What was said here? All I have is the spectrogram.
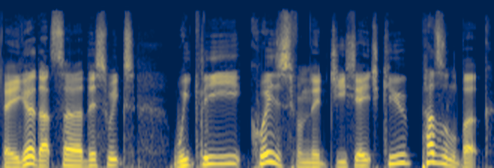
there you go. That's uh, this week's weekly quiz from the GCHQ puzzle book.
